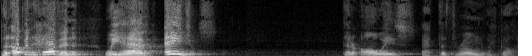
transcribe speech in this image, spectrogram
But up in heaven, we have angels that are always at the throne of God.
